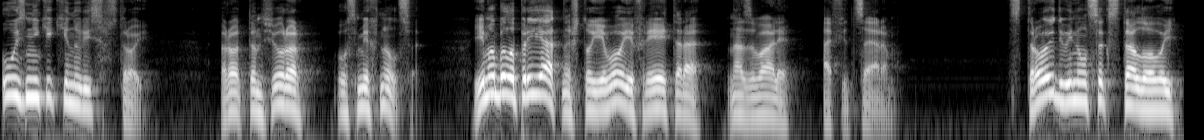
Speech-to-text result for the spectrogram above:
Узники кинулись в строй. Роттенфюрер усмехнулся. Ему было приятно, что его и Фрейтера назвали офицером. Строй двинулся к столовой,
